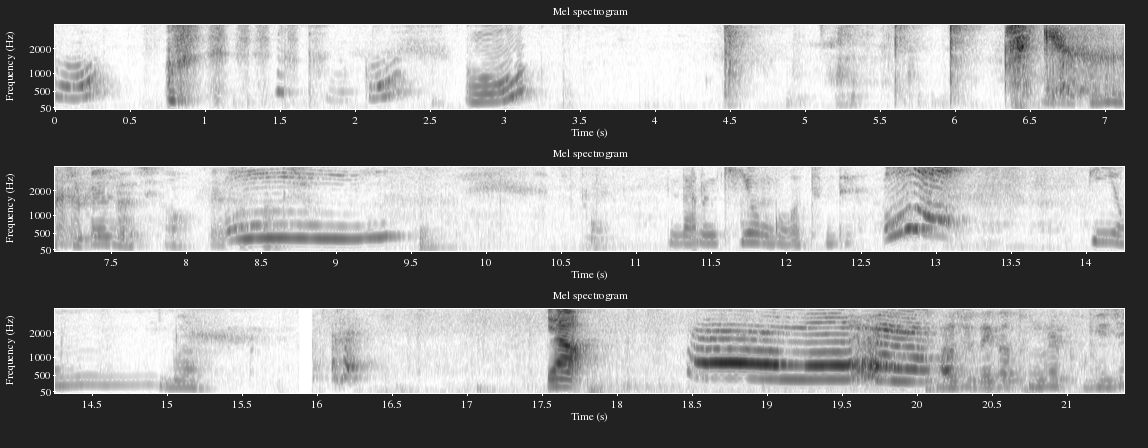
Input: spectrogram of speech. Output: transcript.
어? 이거? 어? 줄 빼줘야지. 어, 빼줘. 음. 나름 귀여운 거 같은데 삐용 뭐야? 야 아주 내가 동네 북이지.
